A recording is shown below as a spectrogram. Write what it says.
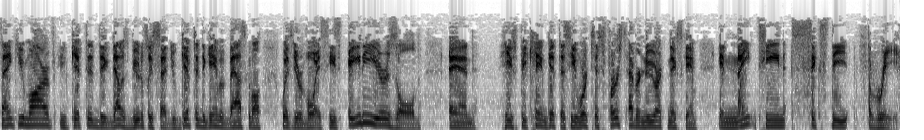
Thank you, Marv. You gifted the, that was beautifully said. You gifted the game of basketball with your voice. He's 80 years old and he became, get this, he worked his first ever New York Knicks game in 1963.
